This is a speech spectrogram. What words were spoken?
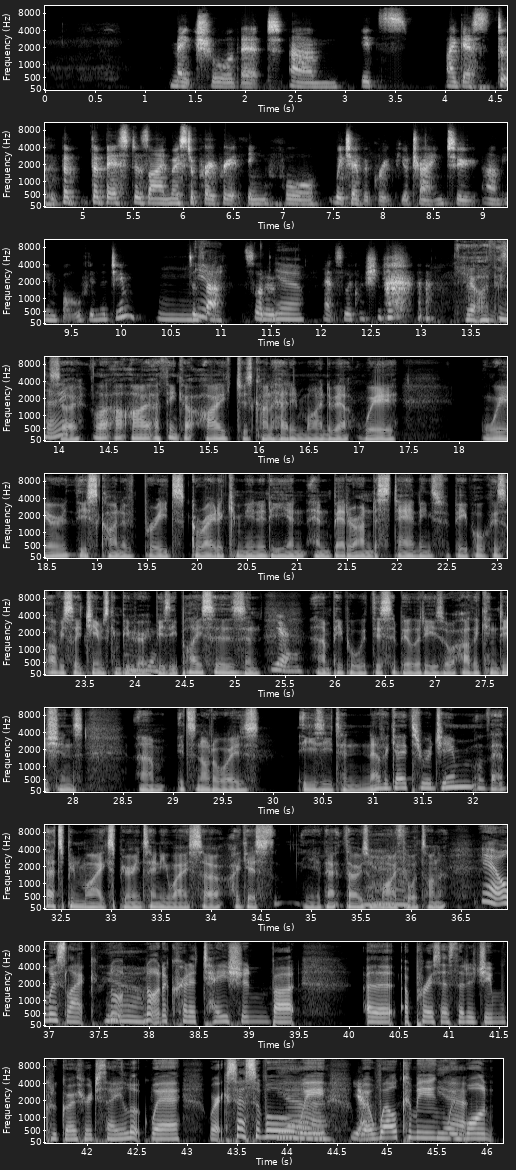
make sure that um, it's I guess, the, the best design, most appropriate thing for whichever group you're trying to um, involve in the gym. Mm, Does yeah. that sort of yeah. answer the question? yeah, I think so. I, I think I just kind of had in mind about where where this kind of breeds greater community and, and better understandings for people because obviously gyms can be very yeah. busy places and yeah. um, people with disabilities or other conditions um, it's not always easy to navigate through a gym. That, has been my experience anyway. So I guess yeah, that, those yeah. are my thoughts on it. Yeah, almost like not yeah. not an accreditation, but a, a, process that a gym could go through to say, look, we're we're accessible, yeah. we we're welcoming, we want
